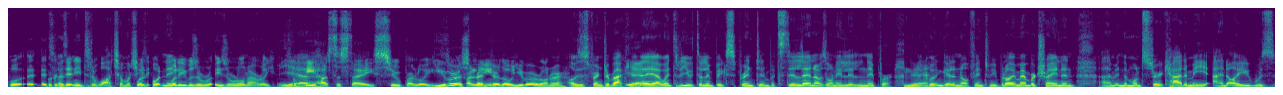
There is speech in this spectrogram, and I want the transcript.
But it's because a he di- needed to watch how much well, he's putting in. well, he was a he's a runner, right? So Yeah. he has to stay super light. you were a sprinter lean. though. You were a runner. I was a sprinter back in Yeah. the day. I went to the Youth Olympics sprinting, but still then I was only a little nipper. Yeah. I couldn't get enough into me. But I remember training um, in the Munster Academy, and I was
